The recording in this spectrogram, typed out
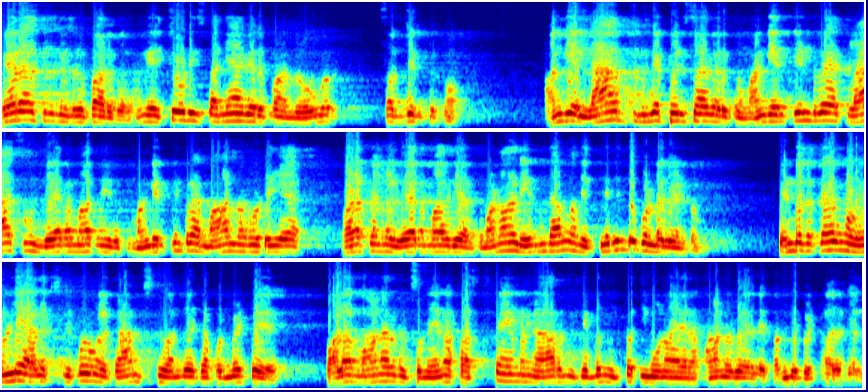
பேராசிரியர்கள் இருப்பார்கள். அங்க ஹெச்ஓடிஸ் தனியாக இருப்பாங்க. ஒவ்வொரு சப்ஜெக்ட்டுக்கும் அங்கே லேப் மிக பெருசாக இருக்கும். அங்க இருக்கின்ற கிளாஸும் வேற மாதிரி இருக்கும். அங்க இருக்கின்ற மாணவர்களுடைய வழக்கங்கள் வேற மாதிரியா இருக்கும். ஆனால் இருந்தாலும் அதை தெரிந்து கொள்ள வேண்டும். என்பதற்காக உங்களை உள்ளே அழைச்சிட்டு போய் உங்களை காமிச்சிட்டு வந்ததுக்கு அப்புறமேட்டு பல மாணவர்கள் சொன்னேன். ஏன்னா ஃபர்ஸ்ட் டைம் ஆரம்பிக்கும் ஆரம்பிக்கின்றது முப்பத்தி மூணாயிரம் மாணவர்கள் அதில் பங்கு பெற்றார்கள்.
